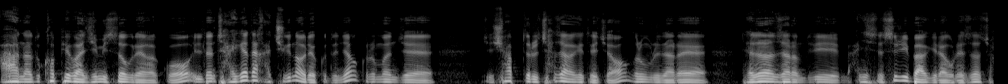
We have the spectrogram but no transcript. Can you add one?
아 나도 커피에 관심 있어 그래갖고 일단 자기가 다 갖추기는 어렵거든요. 그러면 이제 샵들을 찾아가게 되죠. 그럼 우리나라에 대단한 사람들이 많이 있어요. 쓰리박이라고 그래서 저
